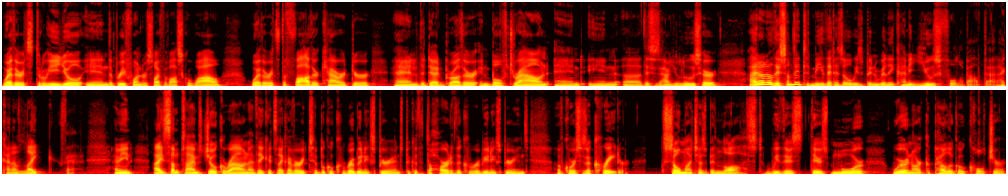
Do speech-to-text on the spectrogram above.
whether it's Trujillo in The Brief Wondrous Life of Oscar Wao, whether it's the father character and the dead brother in both Drown and in uh, This Is How You Lose Her. I don't know. There's something to me that has always been really kind of useful about that. I kind of like that. I mean, I sometimes joke around. I think it's like a very typical Caribbean experience because at the heart of the Caribbean experience, of course, is a crater. So much has been lost. We, there's there's more. We're an archipelago culture.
